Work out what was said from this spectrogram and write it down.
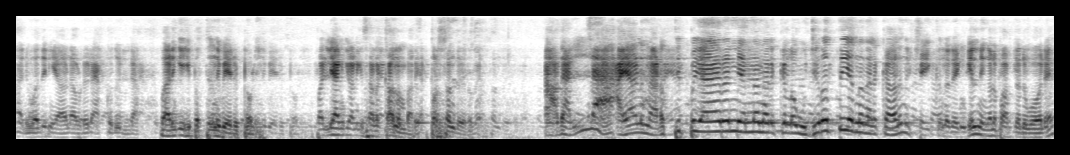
അനുവദനിയാണ് അവിടെ ഒരു അക്കതില്ല വേണമെങ്കിൽ ഇപ്പത്തിന് പത്തിന് പേരിട്ടോളി. പള്ളിയാണെങ്കിൽ വേണമെങ്കിൽ സടക്കാന്നും പറയാം. പ്രശ്നം തീർന്നു. അതല്ല അയാൾ നടത്തിപ്പുകാരൻ എന്ന നിലക്കുള്ള ഉജിറത്ത് എന്ന നിലക്കാണ് നിശ്ചയിക്കുന്നതെങ്കിൽ നിങ്ങൾ പറഞ്ഞതുപോലെ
